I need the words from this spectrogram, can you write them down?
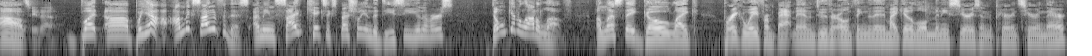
I can uh, see that. But uh, but yeah, I'm excited for this. I mean, sidekicks, especially in the DC universe, don't get a lot of love unless they go like break away from Batman and do their own thing. Then they might get a little mini series and appearance here and there.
